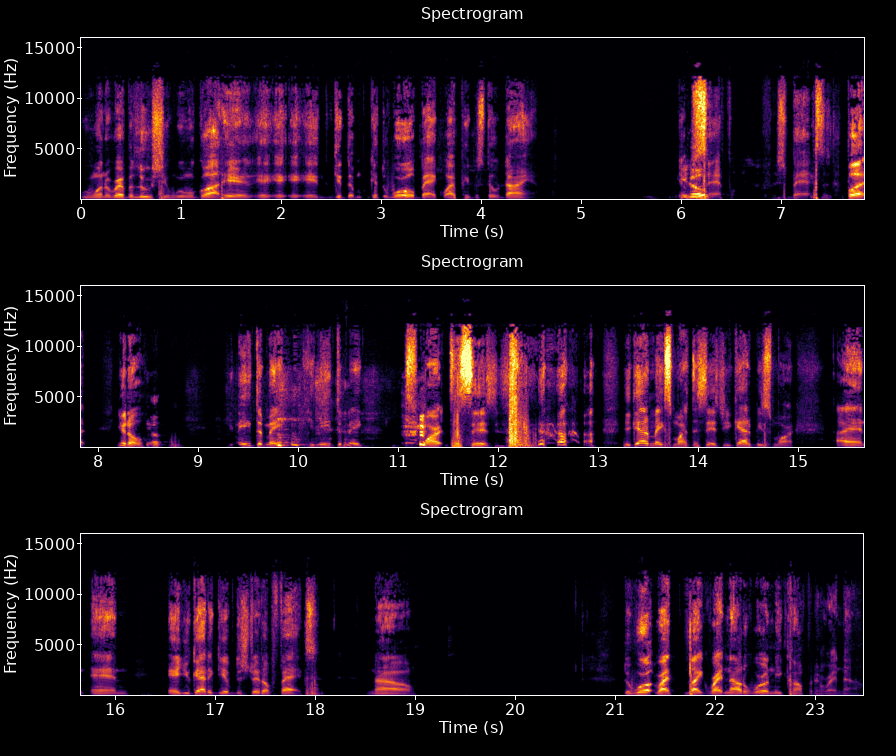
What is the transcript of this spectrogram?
We want a revolution. We want to go out here and, and, and get the get the world back while people still dying. You know, it's bad. But you know, yep. you need to make you need to make smart decisions. you got to make smart decisions. You got to be smart, and and and you got to give the straight up facts. Now, the world right like right now, the world need confidence right now.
